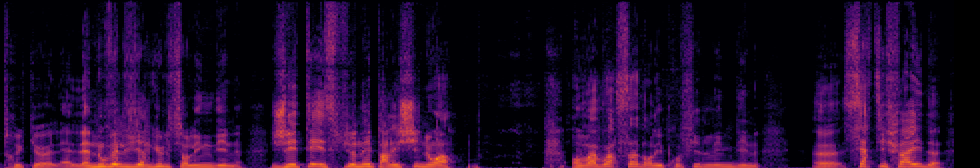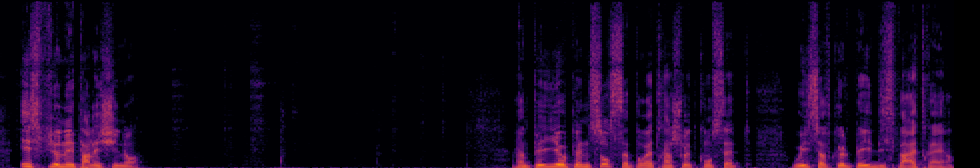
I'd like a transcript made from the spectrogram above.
truc, euh, la, nouvelle virgule sur LinkedIn. J'ai été espionné par les Chinois. On va voir ça dans les profils LinkedIn. Euh, certified espionné par les Chinois. Un pays open source, ça pourrait être un chouette concept. Oui, sauf que le pays disparaîtrait. Hein.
